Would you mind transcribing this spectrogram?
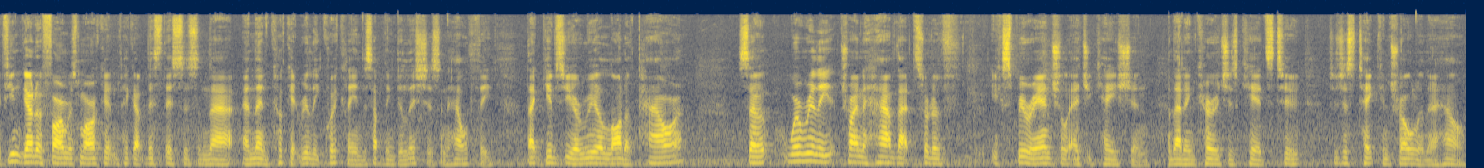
If you can go to a farmer's market and pick up this, this, this, and that, and then cook it really quickly into something delicious and healthy, that gives you a real lot of power. So we're really trying to have that sort of experiential education that encourages kids to, to just take control of their health.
